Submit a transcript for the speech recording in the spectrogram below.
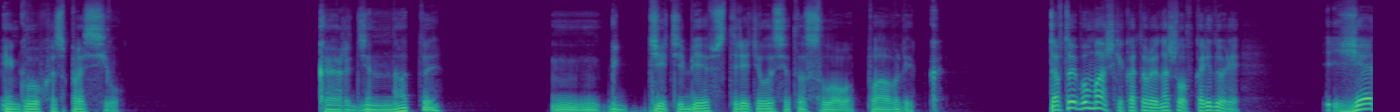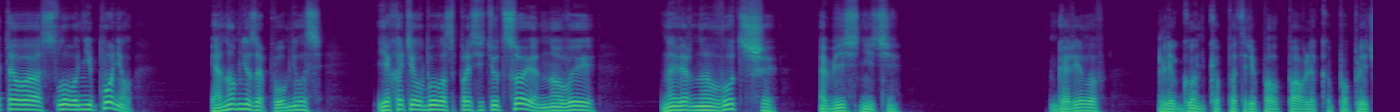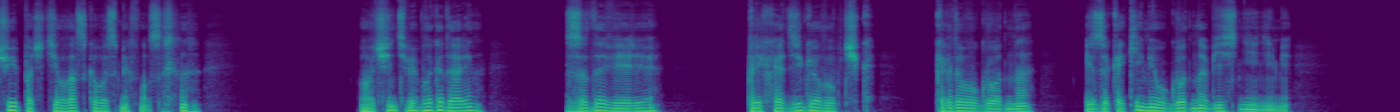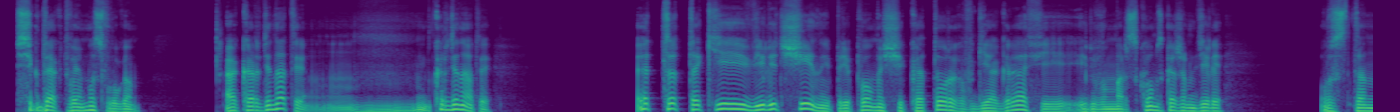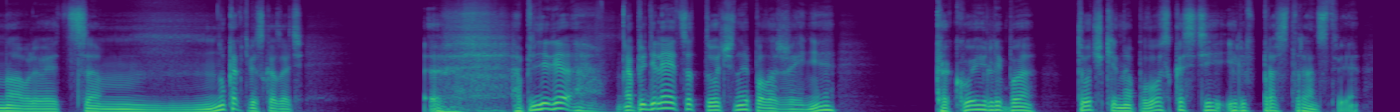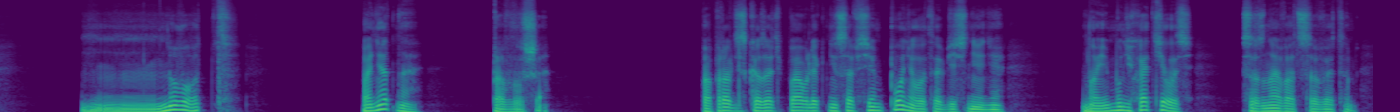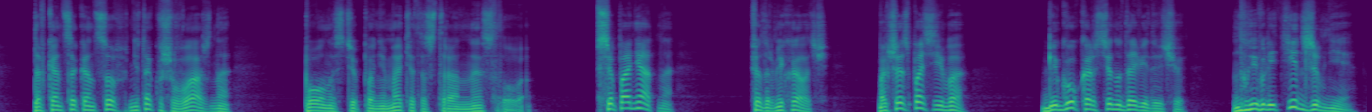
и глухо спросил. «Координаты? Где тебе встретилось это слово, Павлик?» «Да в той бумажке, которую нашел в коридоре. Я этого слова не понял, и оно мне запомнилось. Я хотел было спросить у Цоя, но вы, наверное, лучше объясните». Горелов легонько потрепал Павлика по плечу и почти ласково усмехнулся. «Очень тебе благодарен за доверие. Приходи, голубчик, когда угодно и за какими угодно объяснениями. Всегда к твоим услугам. А координаты... Координаты... Это такие величины, при помощи которых в географии или в морском, скажем, деле устанавливается... Ну, как тебе сказать... Определя... Определяется точное положение какой-либо точки на плоскости или в пространстве. Ну вот. Понятно? Павлуша. По правде сказать, Павлик не совсем понял это объяснение, но ему не хотелось сознаваться в этом. Да в конце концов, не так уж важно полностью понимать это странное слово. «Все понятно, Федор Михайлович. Большое спасибо. Бегу к Арсену Давидовичу. Ну и влетит же мне!»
